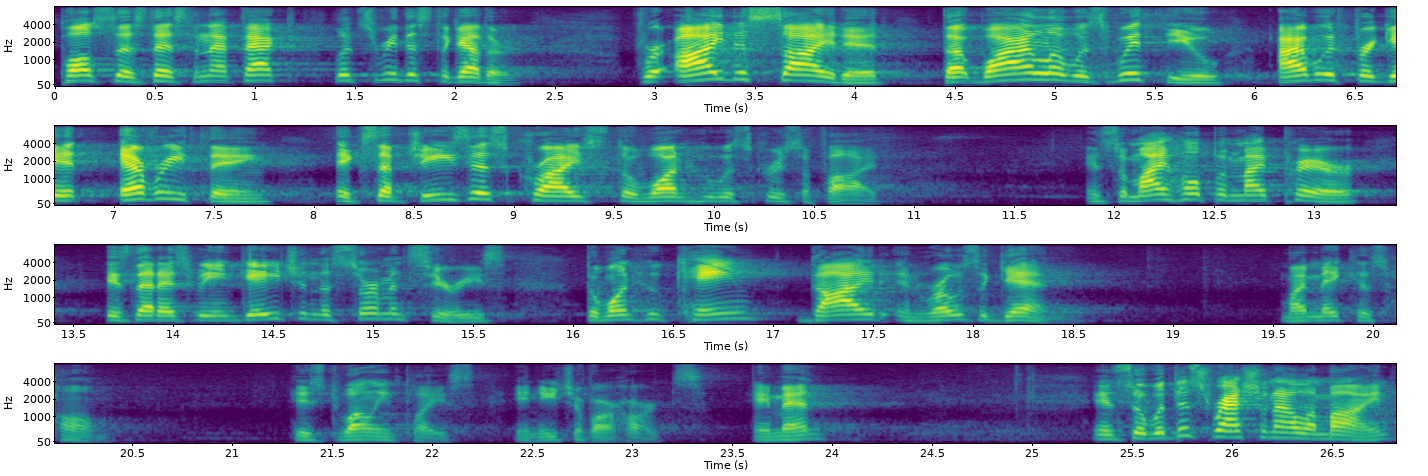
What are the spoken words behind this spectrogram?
Paul says this, and in fact, let's read this together. For I decided that while I was with you, I would forget everything except Jesus Christ, the one who was crucified. And so, my hope and my prayer is that as we engage in the sermon series, the one who came, died, and rose again might make his home, his dwelling place in each of our hearts. Amen? And so, with this rationale in mind,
